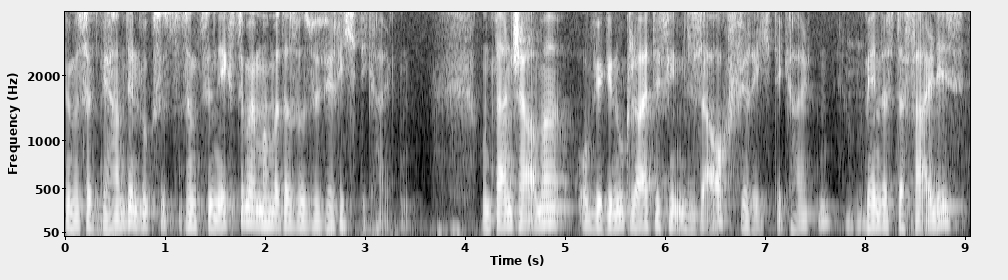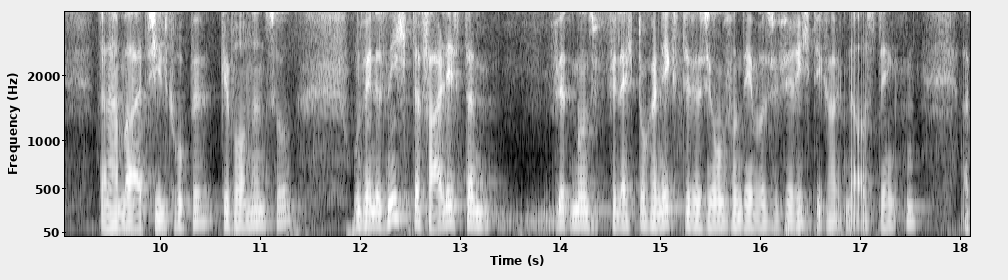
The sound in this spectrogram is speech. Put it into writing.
wenn man sagt, wir haben den Luxus zu sagen, zunächst einmal machen wir das, was wir für richtig halten. Und dann schauen wir, ob wir genug Leute finden, die das auch für richtig halten. Mhm. Wenn das der Fall ist, dann haben wir eine Zielgruppe gewonnen so. Und wenn das nicht der Fall ist, dann würden wir uns vielleicht doch eine nächste Version von dem, was wir für richtig halten, ausdenken, äh,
